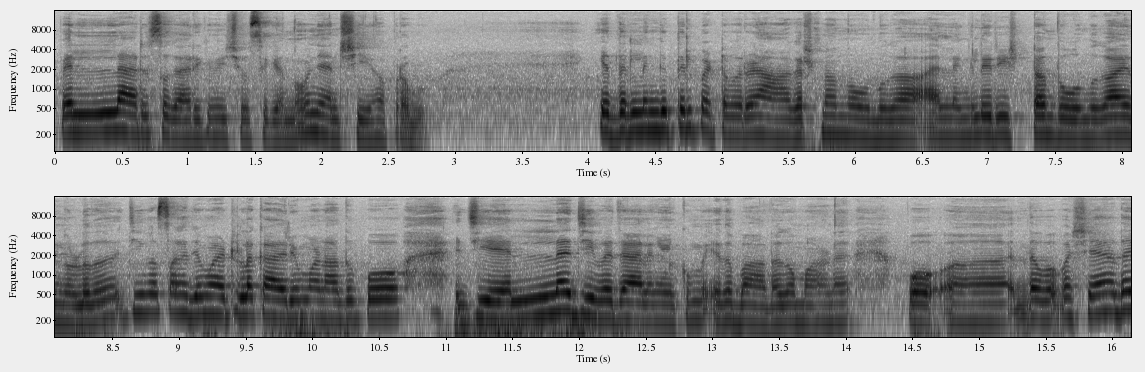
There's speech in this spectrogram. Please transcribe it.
ഇപ്പം എല്ലാവരും സുഖമായിരിക്കും വിശ്വസിക്കുന്നു. ഞാൻ ഷിയ പ്രഭു. എതിർലിംഗത്തിൽപ്പെട്ടവരുടെ ആകർഷണം തോന്നുക അല്ലെങ്കിൽ ഒരു ഇഷ്ടം തോന്നുക എന്നുള്ളത് ജീവസഹജമായിട്ടുള്ള കാര്യമാണ്. അതിപ്പോൾ എല്ലാ ജീവജാലങ്ങൾക്കും ഇത് ബാധകമാണ്. അപ്പോൾ എന്താ പക്ഷേ അത്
